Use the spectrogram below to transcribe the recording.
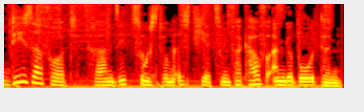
Dieser Ford Transit Custom ist hier zum Verkauf angeboten.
